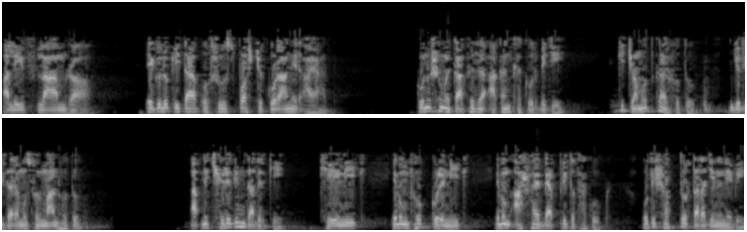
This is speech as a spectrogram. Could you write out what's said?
আলিফ, লাম, র। এগুলো কিতাব ও সুস্পষ্ট কোরআনের আয়াত। কোন সময় কাফেররা আকাঙ্ক্ষা করবে যে, কি চমৎকার হতো যদি তারা মুসলমান হতো। আপনি ছেড়ে দিন তাদেরকে, খেয়ে নিক এবং ভোগ করে নিক এবং আশায় ব্যাপৃত থাকুক, অতি সত্তর তারা জেনে নেবে।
